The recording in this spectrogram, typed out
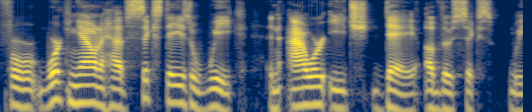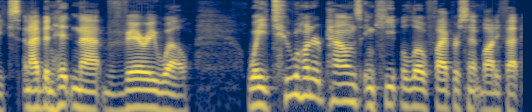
For working out, I have six days a week an hour each day of those six weeks. And I've been hitting that very well. Weigh 200 pounds and keep below 5% body fat.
